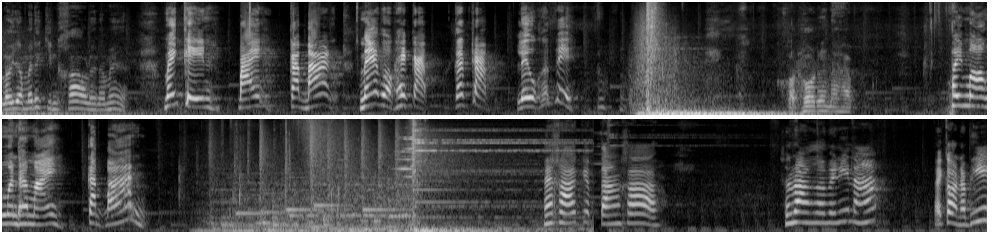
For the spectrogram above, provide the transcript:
เรายังไม่ได้กินข้าวเลยนะแม่ ไม่กินไปกลับบ้าน แม่บอกให้กลับก็กลับเร็วเขาสิ ขอโทษด้วยนะครับ ไปมองมันทำไม กลับบ้าน แม่ค้าเก็บตังค่ะ ฉันวางเงินไปนี่นะ ไปก่อนนะพี่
